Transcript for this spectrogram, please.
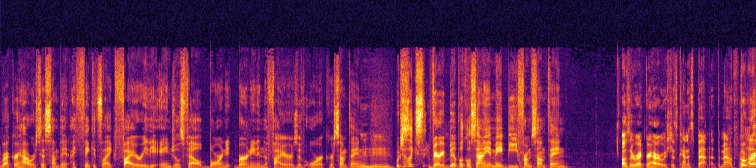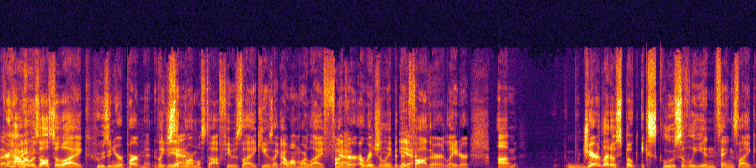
Rutger Hauer says something. I think it's like "Fiery the angels fell, born, burning in the fires of Orc" or something, Mm-hmm. which is like very biblical sounding. It may be from something, also Rutger Hauer was just kind of spat at the mouth. For but lot of Rutger that was also like, "Who's in your apartment?" Like just Yeah. said normal stuff. He was like, he was like, "I want more life, fucker." Originally, but then Yeah. father later. Um, Jared Leto spoke exclusively in things like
